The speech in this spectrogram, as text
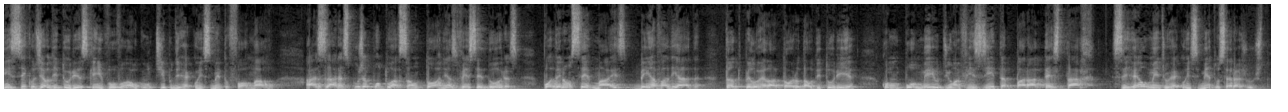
Em ciclos de auditorias que envolvam algum tipo de reconhecimento formal, as áreas cuja pontuação torne as vencedoras poderão ser mais bem avaliadas, tanto pelo relatório da auditoria, como por meio de uma visita para atestar se realmente o reconhecimento será justo.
